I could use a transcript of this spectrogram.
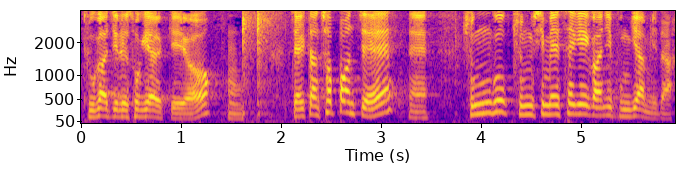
두 가지를 소개할게요. 음. 자, 일단 첫 번째, 네, 중국 중심의 세계관이 붕괴합니다.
